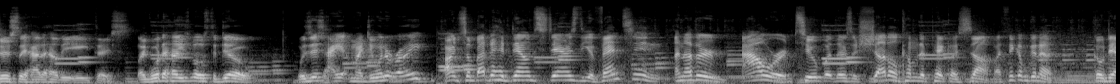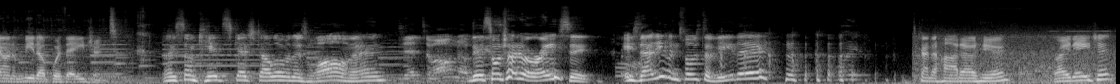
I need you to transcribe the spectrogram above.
Seriously, how the hell do you eat this? Like, what the hell are you supposed to do? Was this, I, am I doing it right? All right, so I'm about to head downstairs. The event's in another hour or two, but there's a shuttle coming to pick us up. I think I'm gonna go down and meet up with Agent. Like some kid sketched all over this wall, man. Yeah, so I don't know. Dude, someone tried to erase it. Is that even supposed to be there? it's kind of hot out here, right, Agent?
